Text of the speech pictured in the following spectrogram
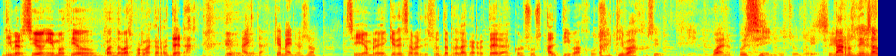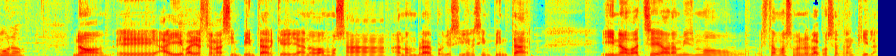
Diversión y emoción cuando vas por la carretera. Ahí está. ¿Qué menos, no? Sí, hombre, hay que saber disfrutar de la carretera con sus altibajos. Altibajo, sí. Bueno, pues Aquí hay muchos, ¿eh? Eh, Sí, Carlos, sí, ¿tienes sí. alguno? No, eh, hay varias zonas sin pintar que ya no vamos a, a nombrar porque siguen sin pintar. Y no, Bache ahora mismo está más o menos la cosa tranquila.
